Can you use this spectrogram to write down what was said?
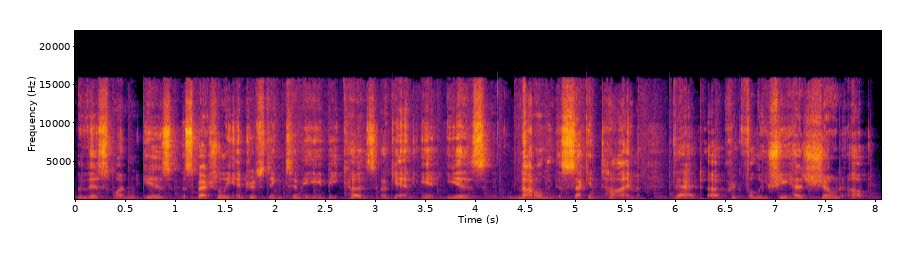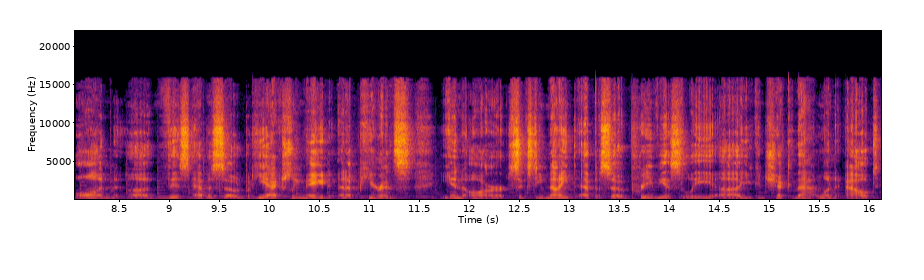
This one is especially interesting to me because, again, it is not only the second time that uh, Kricfalusi has shown up on uh, this episode, but he actually made an appearance in our 69th episode previously. Uh, you can check that one out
